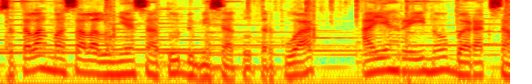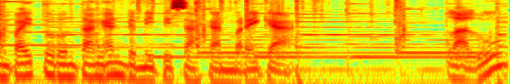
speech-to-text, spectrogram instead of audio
Setelah masa lalunya satu demi satu terkuat, ayah Reino Barak sampai turun tangan demi pisahkan mereka. Lalu,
